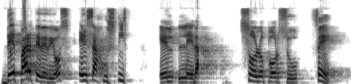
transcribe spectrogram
de parte de Dios esa justicia. Él le da solo por su fe.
